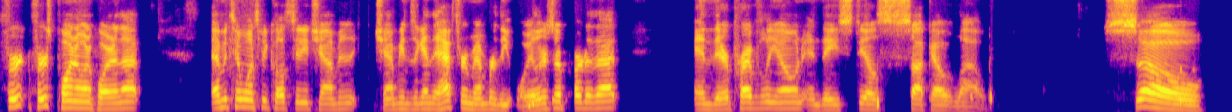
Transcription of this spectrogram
First, first point I want to point on that Edmonton wants to be called city champion, champions again. They have to remember the Oilers are part of that, and they're privately owned, and they still suck out loud. So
